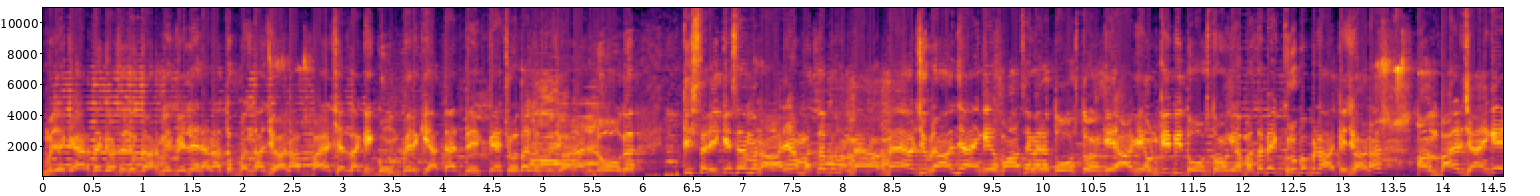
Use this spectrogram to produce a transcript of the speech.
मुझे कह रहा था कि वैसे जो घर में वेले रहना तो बंदा जो है ना बाहर चल रहा कि घूम फिर के आता है देखते हैं चौदह अगस्त जो है ना लोग किस तरीके से मना रहे हैं मतलब हम मैं, मैं और जुबरान जाएँगे वहाँ से मेरे दोस्त होंगे आगे उनके भी दोस्त होंगे मतलब एक ग्रुप बना के जो है ना हम बाहर जाएँगे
